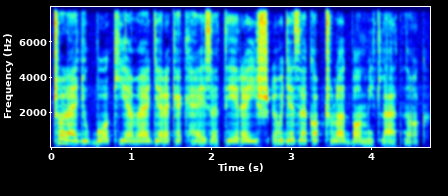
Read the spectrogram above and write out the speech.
családjukból kiemelt gyerekek helyzetére is, hogy ezzel kapcsolatban mit látnak.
